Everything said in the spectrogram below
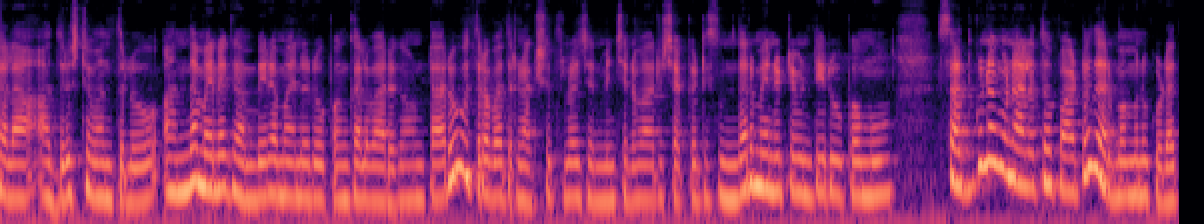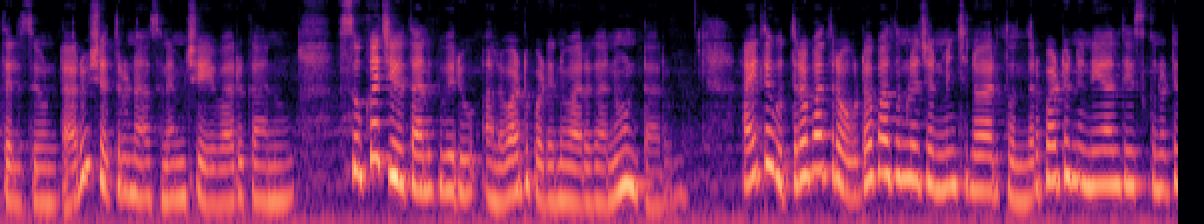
చాలా అదృష్టవంతులు అందమైన గంభీరమైన రూపం కలవారుగా ఉంటారు. ఉత్తరభద్ర నక్షత్రంలో జన్మించిన వారు చక్కటి సుందరమైనటువంటి రూపము సద్గుణ గుణాలతో పాటు ధర్మమును కూడా తెలిసి ఉంటారు. శత్రునాశనం చేయవారు కాను సుఖ జీవితానికి వీరు అలవాటు పడిన వారుగాను ఉంటారు. అయితే ఉత్తరభద్ర ఒకటో పాదంలో జన్మించిన వారు తొందరపాటు నిర్ణయాలు తీసుకున్నట్టు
